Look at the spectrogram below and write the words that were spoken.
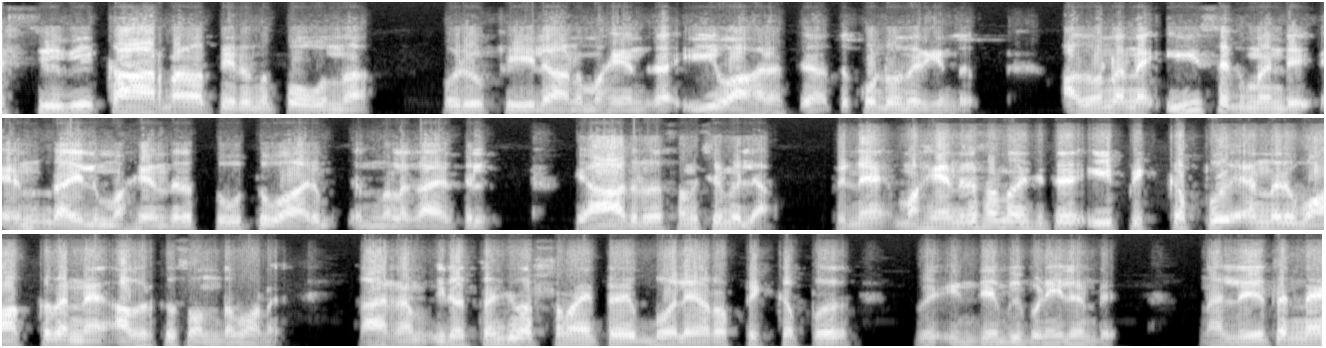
എസ് യു വി കാറിനകത്ത് ഇരുന്ന് പോകുന്ന ഒരു ഫീലാണ് മഹേന്ദ്ര ഈ വാഹനത്തിനകത്ത് കൊണ്ടുവന്നിരിക്കുന്നത്. അതുകൊണ്ട് തന്നെ ഈ സെഗ്മെന്റ് എന്തായാലും മഹേന്ദ്ര തൂത്തുവാരും എന്നുള്ള കാര്യത്തിൽ യാതൊരു സംശയമില്ല പിന്നെ മഹേന്ദ്രയെ സംബന്ധിച്ചിട്ട് ഈ പിക്കപ്പ് എന്നൊരു വാക്ക് തന്നെ അവർക്ക് സ്വന്തമാണ്. കാരണം ഇരുപത്തഞ്ച് വർഷമായിട്ട് ബൊലേറോ പിക്കപ്പ് ഇന്ത്യൻ വിപണിയിലുണ്ട്. നല്ല തന്നെ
